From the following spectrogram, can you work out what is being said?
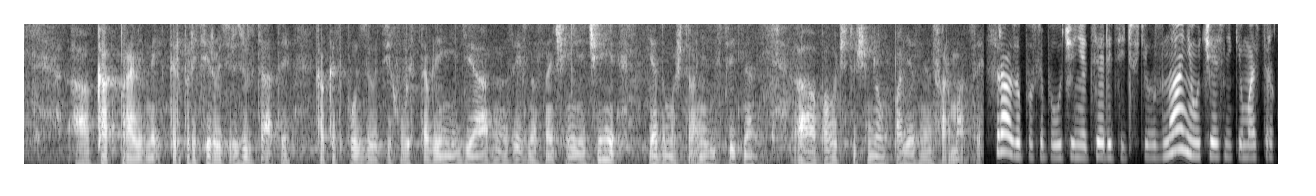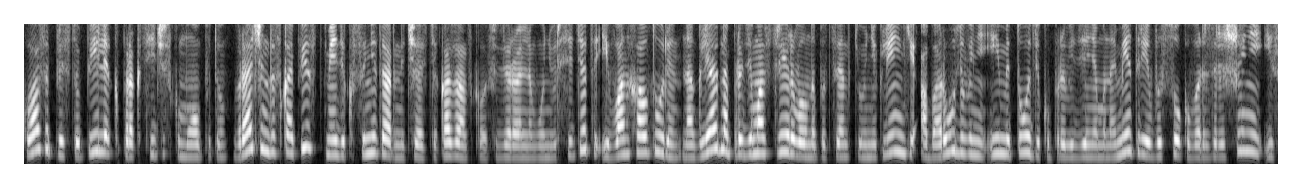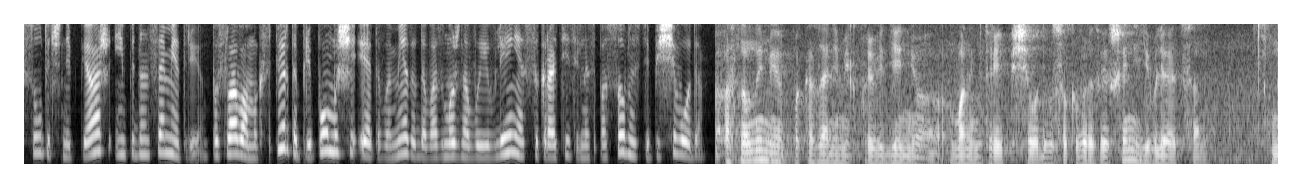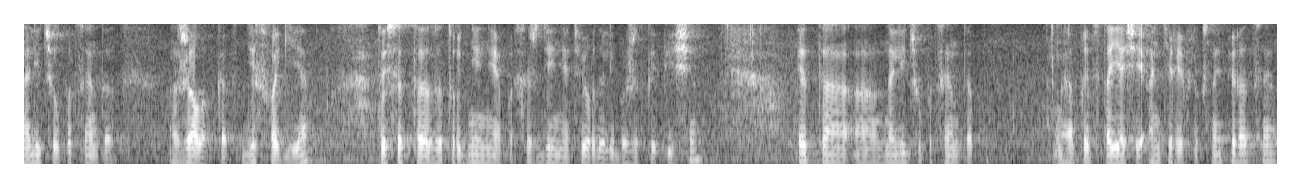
как правильно интерпретировать результаты, как использовать их в выставлении диагноза и в назначении лечения, я думаю, что они действительно а, получат очень много полезной информации. Сразу после получения теоретических знаний участники мастер-класса приступили к практическому опыту. Врач-эндоскопист медико-санитарной части Казанского федерального университета Иван Халтурин наглядно продемонстрировал на пациентке униклиники оборудование и методику проведения манометрии высокого разрешения и суточной pH импедансометрии. По словам эксперта, при помощи этого метода возможно выявление сократительной способности пищевода. Основными показаниями к проведению манометрии пищевода высокого разрешения является наличие у пациента жалоб как дисфагия, то есть это затруднение прохождения твердой либо жидкой пищи. Это э, наличие у пациента э, предстоящей антирефлюксной операции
